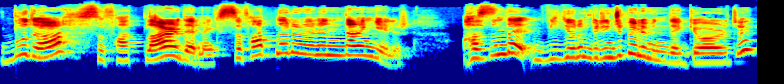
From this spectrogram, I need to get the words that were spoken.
Bu da sıfatlar demek. Sıfatların önünden gelir. Aslında videonun birinci bölümünde gördük.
